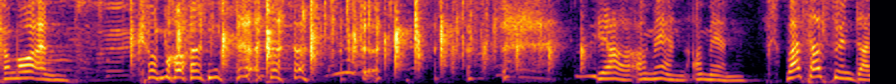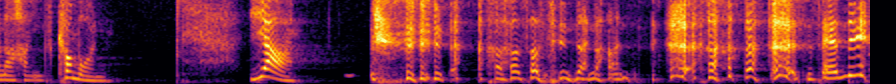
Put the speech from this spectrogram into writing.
Come on, come on. ja, Amen, Amen. Was hast du in deiner Hand? Come on. Ja. Was hast du in deiner Hand? Das Handy?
